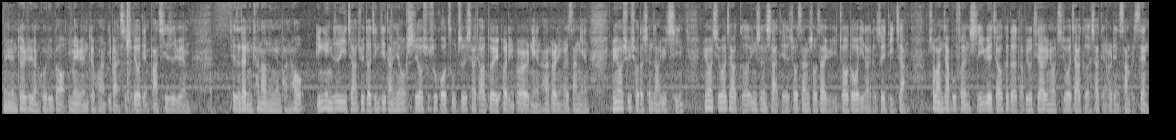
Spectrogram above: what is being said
美元对日元汇率报一美元兑换一百四十六点八七日元。接着，在您看到能源盘后。因应日益加剧的经济担忧，石油输出国组织下调对于二零二二年和二零二三年原油需求的成长预期。原油期货价格应声下跌，周三收在于一周多以来的最低价。收盘价部分，十一月交割的 WTI 原油期货价格下跌二点三 percent，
